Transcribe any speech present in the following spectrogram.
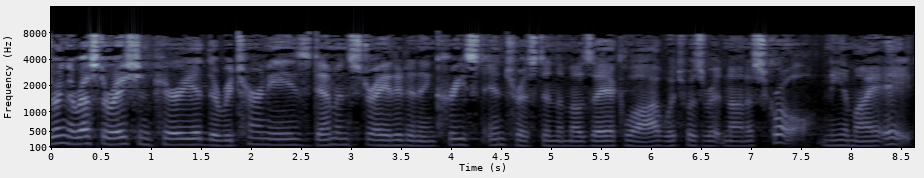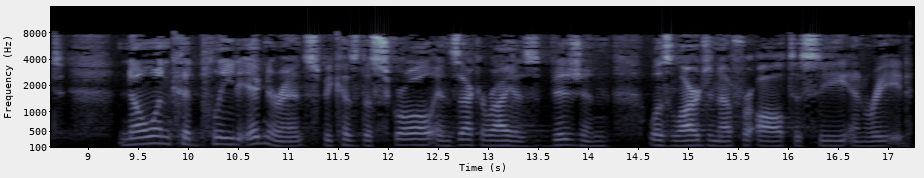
During the restoration period, the returnees demonstrated an increased interest in the Mosaic law, which was written on a scroll, Nehemiah 8. No one could plead ignorance because the scroll in Zechariah's vision was large enough for all to see and read.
